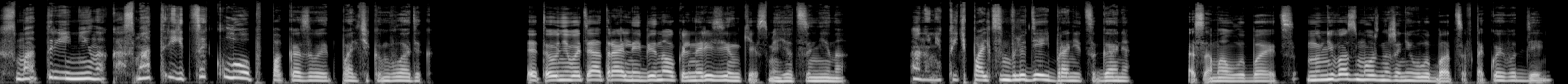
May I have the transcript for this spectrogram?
«Смотри, Нинока, смотри, циклоп!» — показывает пальчиком Владик. «Это у него театральный бинокль на резинке», — смеется Нина. «А ну не тычь пальцем в людей», — бронится Ганя. А сама улыбается. Ну невозможно же не улыбаться в такой вот день.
